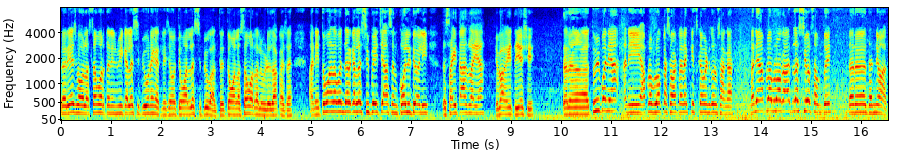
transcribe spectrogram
तर यश भाऊला समर्थन मी काय लस्सी पिऊ नाही घातली त्यामुळे तुम्हाला लस्सी पिऊ घालतोय. तुम्हाला समर्थाला व्हिडिओ दाखवायचा आहे. आणि तुम्हाला पण जर का लस्सी प्यायची असेल क्वालिटीवाली तर साई ताजला या. हे बघा इथं यश आहे. तर तुम्ही पण या आणि आपला ब्लॉग कसा वाटला नक्कीच कमेंट करून सांगा. आणि आपला ब्लॉग आज लस्सीवर संपतोय. तर धन्यवाद.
